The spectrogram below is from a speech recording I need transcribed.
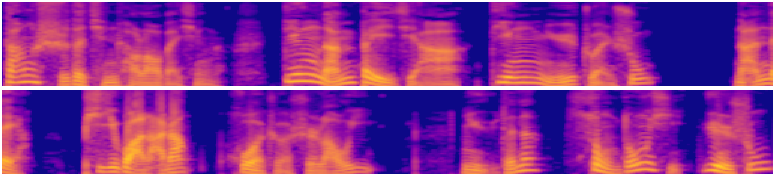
当时的秦朝老百姓呢，丁男被甲，丁女转书。男的呀，披挂打仗或者是劳役；女的呢，送东西、运输。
